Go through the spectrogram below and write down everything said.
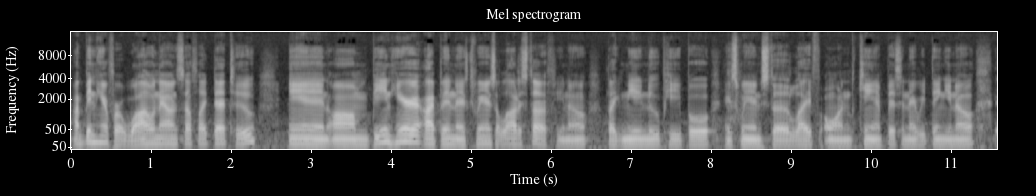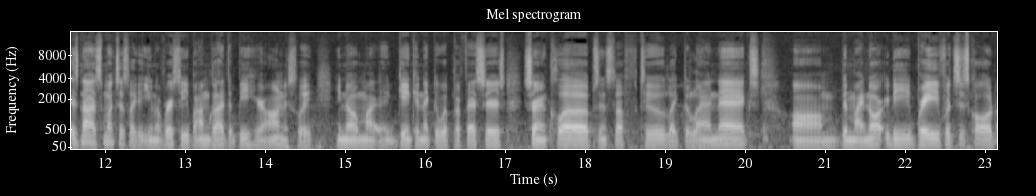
I've been here for a while now and stuff like that too. And um, being here, I've been experiencing a lot of stuff. You know, like meeting new people, experience the life on campus and everything. You know, it's not as much as like a university, but I'm glad to be here. Honestly, you know, my getting connected with professors, certain clubs and stuff too, like the Latinx, um, the minority brave, which is called,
